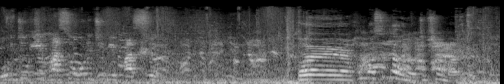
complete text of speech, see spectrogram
오른쪽 위 봤어, 오른쪽 위 봤어. 헐한번 쓰다가 그냥 어차피 시간 있어.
